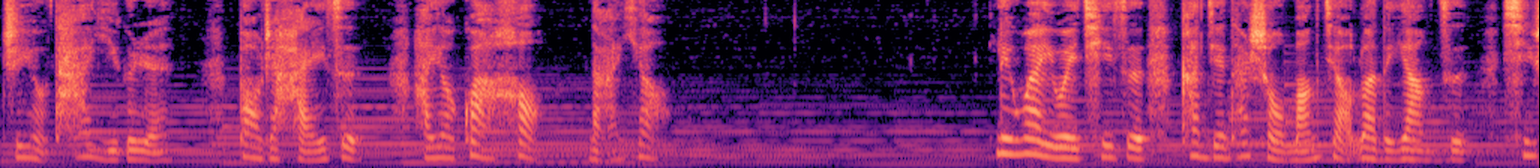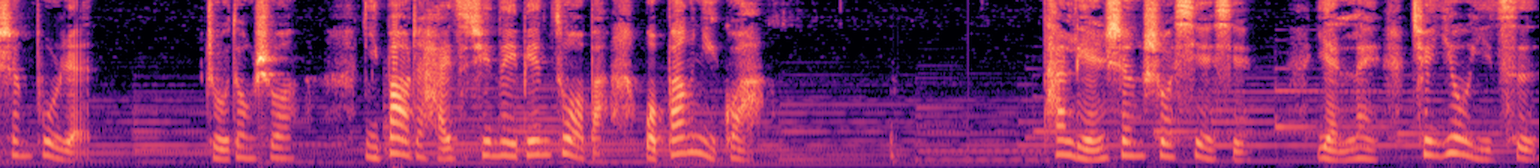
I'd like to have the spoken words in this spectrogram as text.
只有他一个人抱着孩子，还要挂号拿药。另外一位妻子看见他手忙脚乱的样子，心生不忍，主动说：“你抱着孩子去那边坐吧，我帮你挂。”他连声说谢谢，眼泪却又一次。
